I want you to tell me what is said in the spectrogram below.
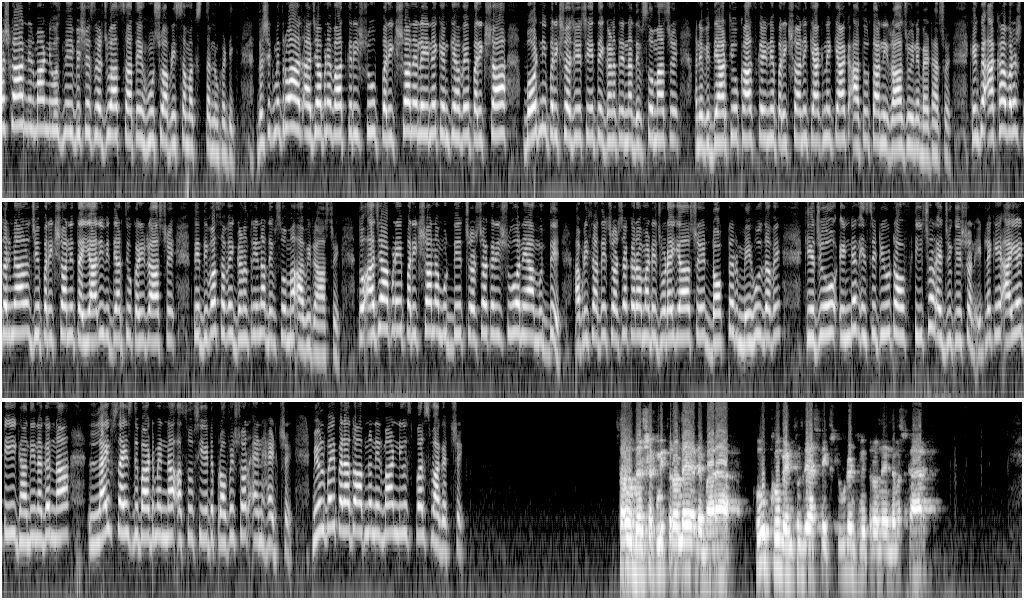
Yavaş નિર્માણ ન્યૂઝની વિશેષ રજૂઆત સાથે હું છું આપણી સમક્ષ તનુ ખટીક. દર્શક મિત્રો આજે આપણે વાત કરીશું પરીક્ષાને લઈને, કેમ કે હવે પરીક્ષા, બોર્ડની પરીક્ષા જે છે તે ગણતરીના દિવસોમાં છે અને વિદ્યાર્થીઓ ખાસ કરીને પરીક્ષાની ક્યાંક ને ક્યાંક આતુરતાની રાહ જોઈને બેઠા છે. કેમ કે આખા વર્ષ દરમિયાન જે પરીક્ષાની તૈયારી વિદ્યાર્થીઓ કરી રહ્યા છે, તે દિવસ હવે ગણતરીના દિવસોમાં આવી રહ્યા છે. તો આજે આપણે પરીક્ષાના મુદ્દે ચર્ચા કરીશું અને આ મુદ્દે આપણી સાથે ચર્ચા કરવા માટે જોડાઈ ગયા છે ડોક્ટર મેહુલ દવે, કે જેઓ Indian Institute of Teacher Education એટલે કે આઈઆઈટી ગાંધીનગરના લાઈફ સાયન્સ ડિપાર્ટમેન્ટના એસોસિએટ પ્રોફેસર એન્ડ હેડ છે. મેહુલભાઈ, પહેલા તો આપનું નિર્માણ ન્યૂઝ પર સ્વાગત છે. સૌ દર્શક મિત્રોને અને મારા ખૂબ ખૂબ એન્થુઝિયાસ્ટિક સ્ટુડન્ટ મિત્રોને નમસ્કાર.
